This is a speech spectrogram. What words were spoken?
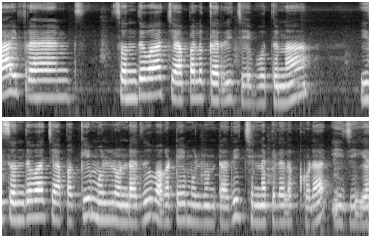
హాయ్ ఫ్రెండ్స్. సొందువ చేపల కర్రీ చేయబోతున్నా. ఈ సొందువ చేపకి ముళ్ళు ఉండదు ఒకటే ముళ్ళు ఉంటుంది చిన్నపిల్లలకు కూడా ఈజీగా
